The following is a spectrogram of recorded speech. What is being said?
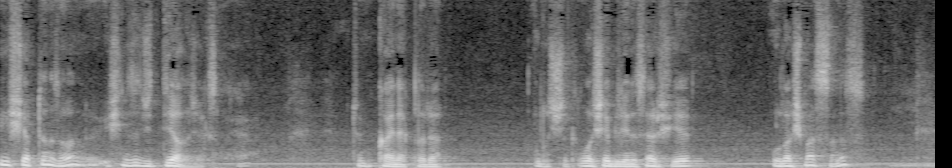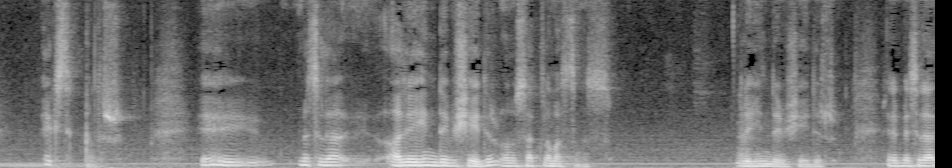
bir iş yaptığınız zaman işinizi ciddiye alacaksınız. Yani. Tüm kaynaklara ulaşacak. Ulaşabildiğiniz her şeye ulaşmazsanız eksik kalır. Ee, mesela aleyhinde bir şeydir, onu saklamazsınız. Evet. Lehinde bir şeydir. Yani mesela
